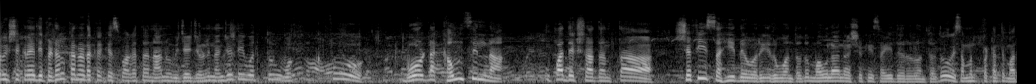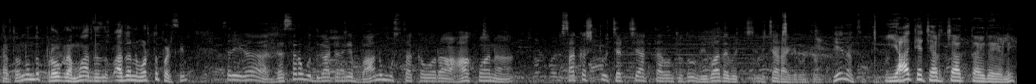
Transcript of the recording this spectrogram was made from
ವೀಕ್ಷಕರೇ ದಿ ಫೆಡರಲ್ ಕರ್ನಾಟಕಕ್ಕೆ ಸ್ವಾಗತ. ನಾನು ವಿಜಯ್ ಜೋಳಿ. ನನ್ನ ಜೊತೆ ಇವತ್ತು ವಕ್ಫು ಬೋರ್ಡ್ನ ಕೌನ್ಸಿಲ್ನ ಉಪಾಧ್ಯಕ್ಷರಾದಂಥ ಶಫಿ ಸಹೀದ್ ಅವರು ಇರುವಂಥದ್ದು, ಮೌಲಾನಾ ಶಫಿ ಸಹೀದ್ ಇರುವಂಥದ್ದು. ಸಂಬಂಧಪಟ್ಟಂತೆ ಮಾತಾಡ್ತಾರೆ ಒಂದು ಪ್ರೋಗ್ರಾಮು. ಅದು ಅದನ್ನು ಹೊರತುಪಡಿಸಿ, ಸರ್, ಈಗ ದಸರಾ ಉದ್ಘಾಟನೆಗೆ ಬಾನು ಮುಸ್ತಾಕ್ ಅವರ ಆಹ್ವಾನ ಸಾಕಷ್ಟು ಚರ್ಚೆ ಆಗ್ತಾ ಇರುವಂಥದ್ದು, ವಿವಾದ ವಿಚ್- ವಿಚಾರ ಆಗಿರುವಂಥದ್ದು. ಏನು ಅನ್ಸುತ್ತೆ? ಯಾಕೆ ಚರ್ಚೆ ಆಗ್ತಾ ಇದೆ ಹೇಳಿ?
